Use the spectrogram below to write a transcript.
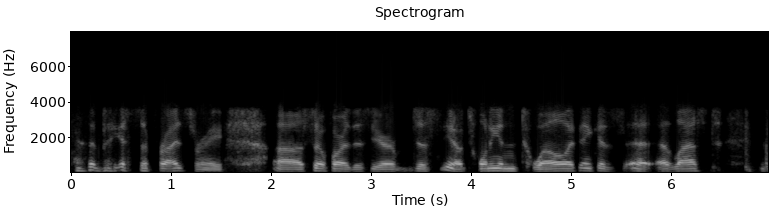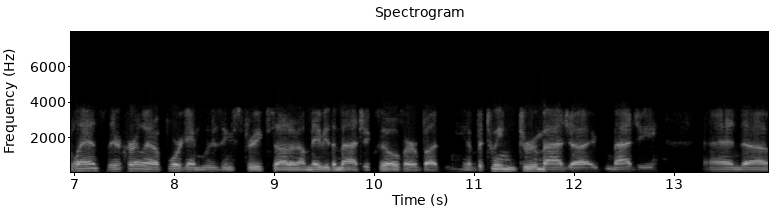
the biggest surprise for me uh, so far this year. Just you know, 20 and 12, I think, is at, at last glance. They're currently on a four-game losing streak, so I don't know. Maybe the magic's over, but you know, between Drew Magi, Maggi, and uh,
